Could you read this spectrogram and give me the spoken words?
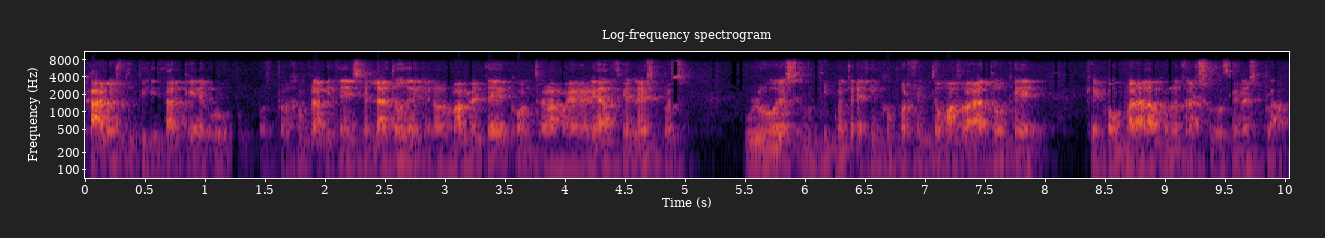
caros de utilizar que Glue. Por ejemplo, aquí tenéis el dato de que normalmente contra la mayoría de opciones, pues Glue es un 55% más barato que, comparado con otras soluciones cloud.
